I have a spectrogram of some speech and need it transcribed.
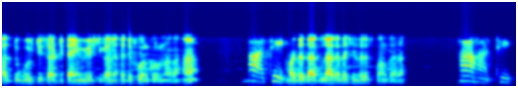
फालतू गोष्टीसाठी टाइम वेस्ट करण्यासाठी फोन करू नका हा? हा ठीक. मदत लाग- लागत असेल तरच फोन करा. हा हा ठीक.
